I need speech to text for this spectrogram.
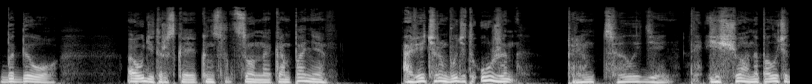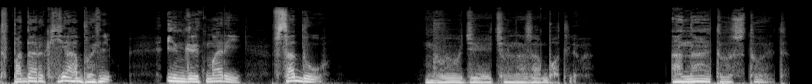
БДО, аудиторская и консультационная компания. А вечером будет ужин. Прям целый день. Еще она получит в подарок яблоню. Ингрид Мари. В саду. Вы удивительно заботливы. Она этого стоит.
